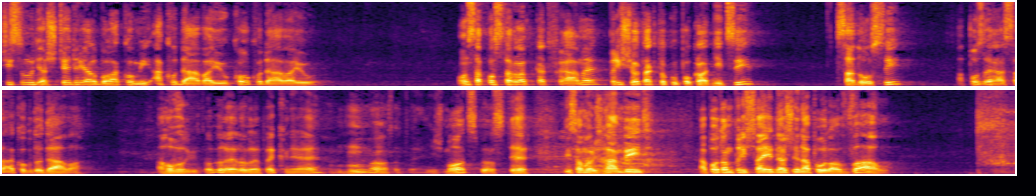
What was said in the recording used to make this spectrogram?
či sú ľudia štedrí alebo lakomí, ako dávajú, koľko dávajú. On sa postavil napríklad v chráme, prišiel takto ku pokladnici, sadol si a pozerá sa, ako kto dáva. A hovorí, dobre, dobre, pekne, mhm, no toto je nič moc, proste, ty sa môžeš hambiť. A potom prišla jedna žena a povedala, wow, Pff,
